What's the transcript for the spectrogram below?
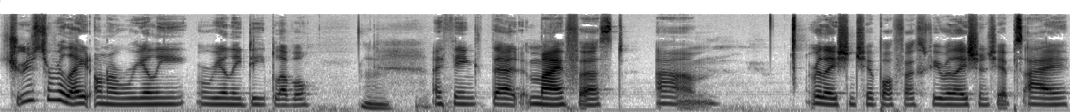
choose to relate on a really, really deep level. mm, I think that my first um, relationship or first few relationships, I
